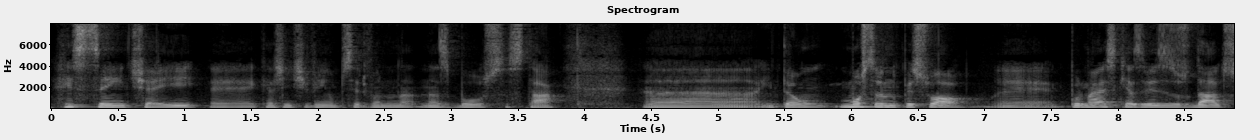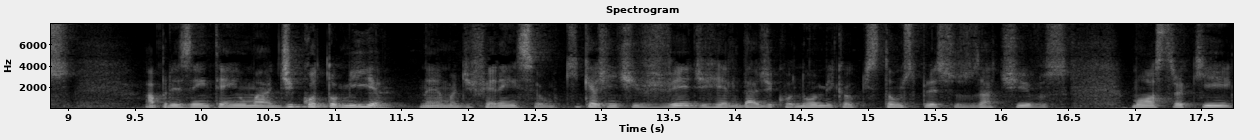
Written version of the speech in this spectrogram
recente aí é, que a gente vem observando na, nas bolsas, tá? Ah, então, mostrando pessoal, é, por mais que às vezes os dados apresentem uma dicotomia, né, uma diferença, o que, que a gente vê de realidade econômica, o que estão os preços dos ativos, mostra que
